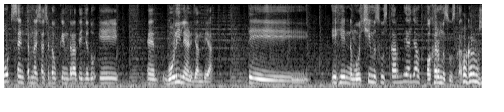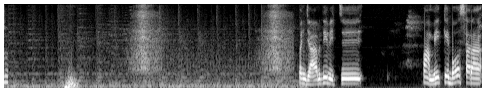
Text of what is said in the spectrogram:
ਓਟ ਸੈਂਟਰ ਨਸ਼ਾ ਛਡਾਊ ਕੇਂਦਰਾਂ ਤੇ ਜਦੋਂ ਇਹ ਗੋਲੀ ਲੈਣ ਜਾਂਦੇ ਆ ਤੇ ਇਹ ਨਮੋਸ਼ੀ ਮਹਿਸੂਸ ਕਰਦੇ ਆ ਜਾਂ ਫਖਰ ਮਹਿਸੂਸ ਕਰਦੇ ਫਖਰ ਮਹਿਸੂਸ ਪੰਜਾਬ ਦੇ ਵਿੱਚ ਭਾਵੇਂ ਕਿ ਬਹੁਤ ਸਾਰਾ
